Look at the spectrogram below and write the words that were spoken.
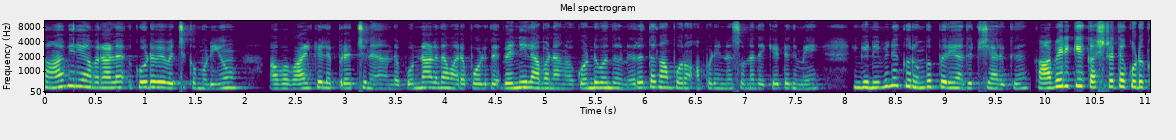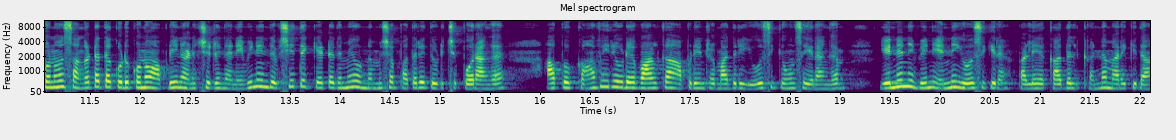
காவிரி அவரால் கூடவே வச்சுக்க முடியும்? அவள் வாழ்க்கையில் பிரச்சனை அந்த பொண்ணால் தான் வரப்போகுது. அவள் நாங்கள் கொண்டு வந்து நிறுத்த தான் போகிறோம் அப்படின்னு சொன்னதை கேட்டதுமே இங்கே நிவினுக்கு ரொம்ப பெரிய அதிர்ச்சியாக இருக்குது காவேரிக்கு கஷ்டத்தை கொடுக்கணும் சங்கடத்தை கொடுக்கணும் அப்படின்னு அப்படின்னு நினச்சிட்டு இருந்த நிவின் இந்த விஷயத்தை கேட்டதுமே ஒரு நிமிஷம் பதறி துடிச்சு போகிறாங்க அப்போ காவேரியுடைய வாழ்க்கை அப்படின்ற மாதிரி யோசிக்கவும் செய்கிறாங்க என்ன நிவின் என்ன யோசிக்கிற? பழைய காதல் கண்ணை மறைக்குதா?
